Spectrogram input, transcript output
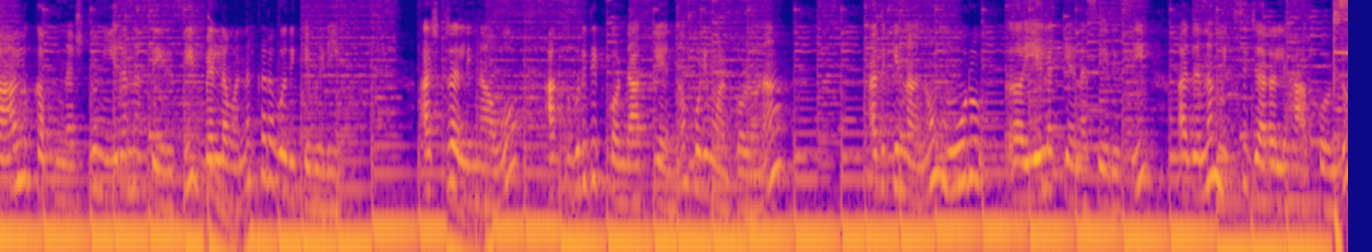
ಕಾಲು ಕಪ್ನಷ್ಟು ನೀರನ್ನು ಸೇರಿಸಿ ಬೆಲ್ಲವನ್ನು ಕರಗೋದಿಕ್ಕೆ ಬಿಡಿ. ಅಷ್ಟರಲ್ಲಿ ನಾವು ಅಕ್ಕಿ ಹುರಿದಿಟ್ಕೊಂಡ ಅಕ್ಕಿಯನ್ನು ಪುಡಿ ಮಾಡ್ಕೊಳ್ಳೋಣ. ಅದಕ್ಕೆ ನಾನು ಮೂರು ಏಲಕ್ಕಿಯನ್ನು ಸೇರಿಸಿ ಅದನ್ನು ಮಿಕ್ಸಿ ಜಾರಲ್ಲಿ ಹಾಕ್ಕೊಂಡು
